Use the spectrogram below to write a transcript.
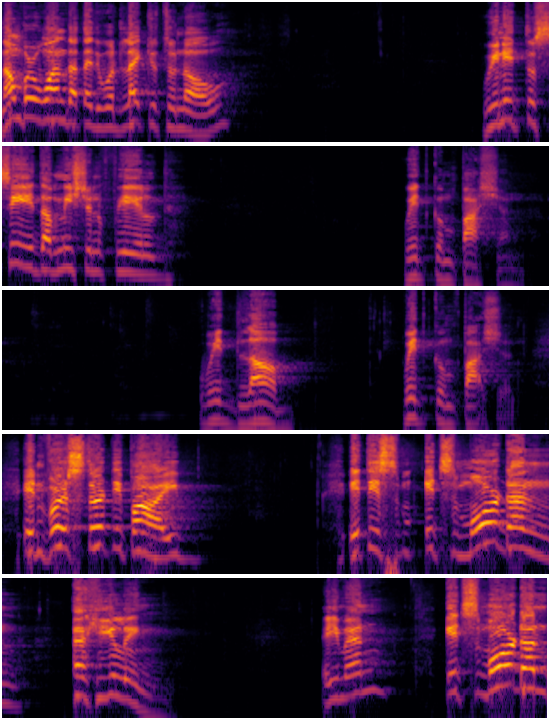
Number one that I would like you to know we need to see the mission field with compassion, with love, with compassion. In verse 35, it is it's more than a healing. Amen. It's more than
